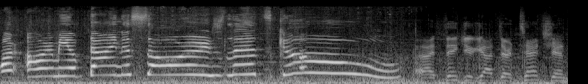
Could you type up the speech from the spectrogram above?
Our army of dinosaurs! Let's go! I think you got their attention.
